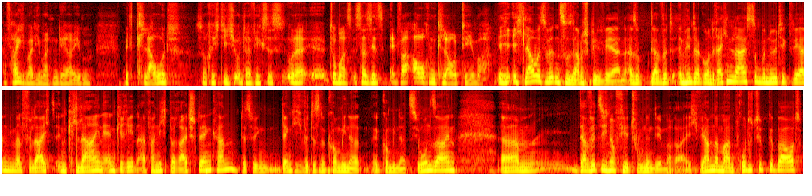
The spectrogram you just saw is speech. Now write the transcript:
da frage ich mal jemanden, der eben mit Cloud so richtig unterwegs ist. Oder äh, Thomas, ist das jetzt etwa auch ein Cloud-Thema? Ich, ich, glaube, es wird ein Zusammenspiel werden. Also da wird im Hintergrund Rechenleistung benötigt werden, die man vielleicht in kleinen Endgeräten einfach nicht bereitstellen kann. Deswegen denke ich, wird es eine, Kombina eine Kombination sein. Ähm, da wird sich noch viel tun in dem Bereich. Wir haben da mal einen Prototyp gebaut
